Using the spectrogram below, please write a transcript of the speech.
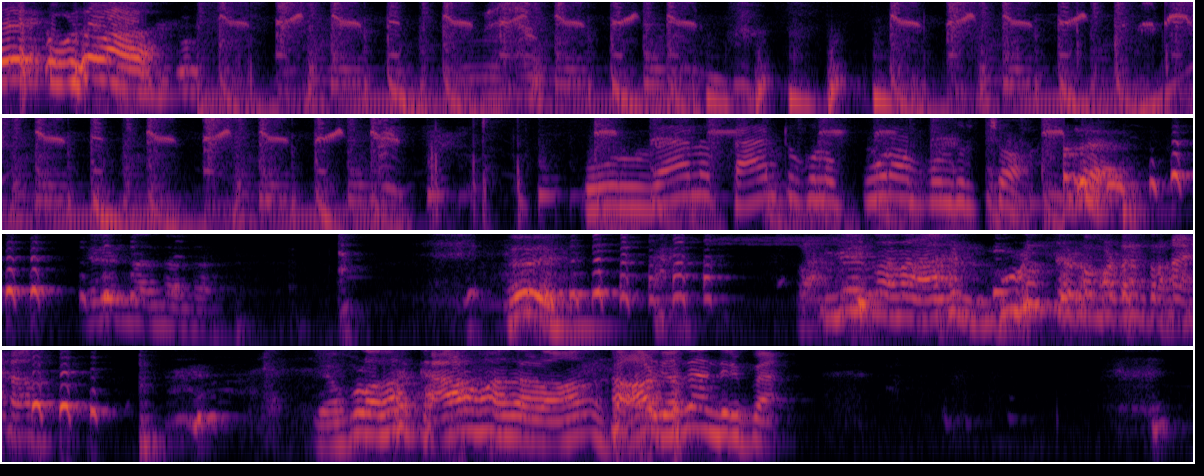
ஏய் உள்ள வா ஒரு வேலை பேண்ட்டுக்குள்ள பூரா பூந்துருச்சோ? எவ்வளவுதான் காரமா இருந்தாலும் சாப்பிட்டு தான் எந்திரிப்பேன் உள்ள ஒரு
